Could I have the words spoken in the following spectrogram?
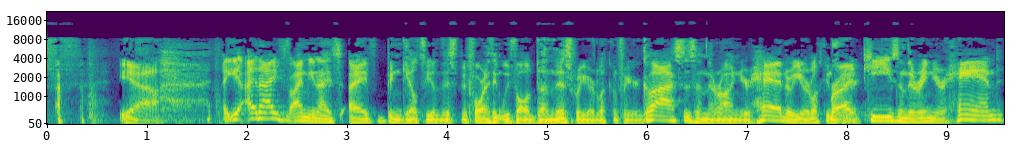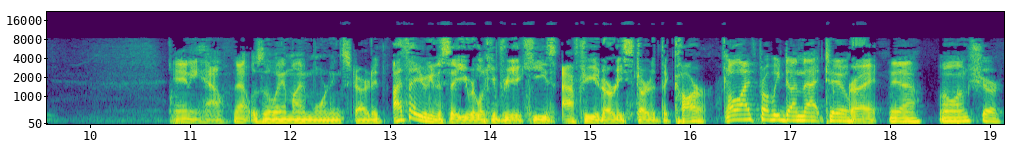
yeah, yeah, and I've, I mean, I've, I've been guilty of this before. I think we've all done this, where you're looking for your glasses and they're on your head, or you're looking for your keys and they're in your hand. Anyhow, that was the way my morning started. I thought you were going to say you were looking for your keys after you'd already started the car. Oh, I've probably done that too. Right. Yeah. Oh, I'm sure.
